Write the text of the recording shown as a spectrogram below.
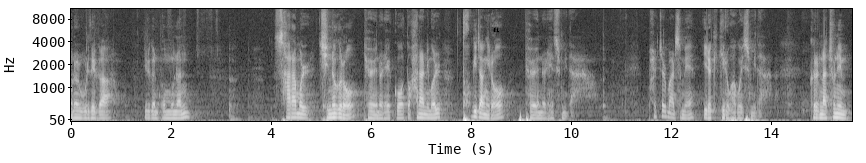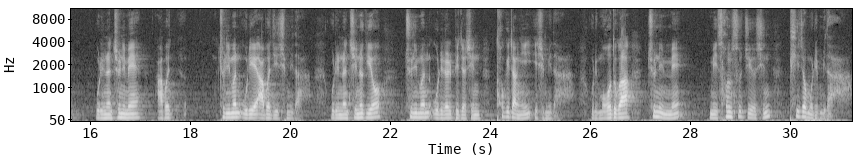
오늘 우리들과 읽은 본문은 사람을 진흙으로 표현을 했고 또 하나님을 토기장이로 표현을 했습니다. 8절 말씀에 이렇게 기록하고 있습니다. 그러나 주님, 우리는 주님의 아버 주님은 우리의 아버지이십니다. 우리는 진흙이요, 주님은 우리를 빚으신 토기장이이십니다. 우리 모두가 주님의 손수 지으신 피조물입니다.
